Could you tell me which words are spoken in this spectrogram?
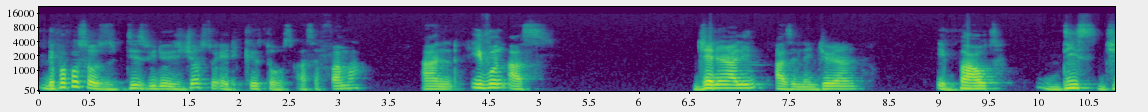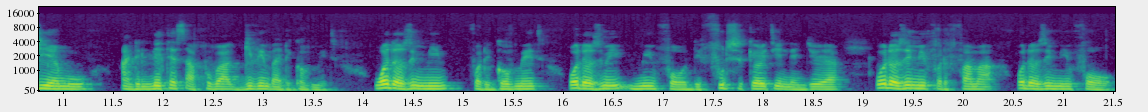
the purpose of this video is just to educate us as a farmer and even as generally as a Nigerian about this GMO and the latest approval given by the government. What does it mean for the government? What does it mean for the food security in Nigeria? What does it mean for the farmer? What does it mean for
